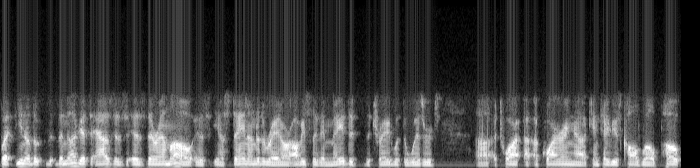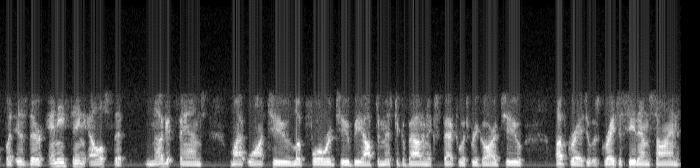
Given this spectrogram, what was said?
but you know the the Nuggets, as is is their mo, is you know staying under the radar. Obviously, they made the the trade with the Wizards, uh, acquiring uh, Kentavious Caldwell Pope. But is there anything else that Nugget fans might want to look forward to, be optimistic about, and expect with regard to upgrades. It was great to see them sign,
